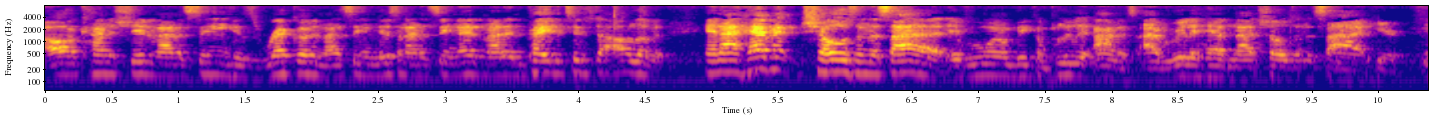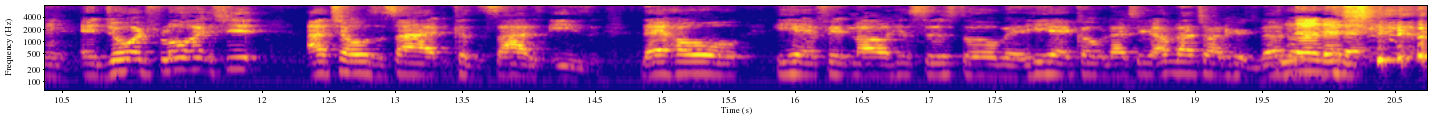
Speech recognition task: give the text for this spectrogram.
all kind of shit, and I done seen his record, and I done seen this, and I done seen that, and I didn't pay attention to all of it. And I haven't chosen a side, if we want to be completely honest. I really have not chosen a side here. Mm. And George Floyd shit, I chose a side because the side is easy. That whole he had fentanyl in all his system and he had COVID nineteen. I'm not trying to hear none, None of of that. that.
